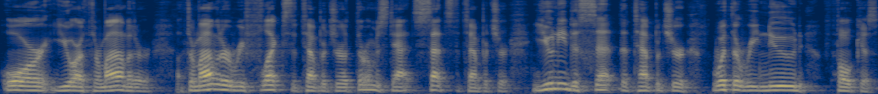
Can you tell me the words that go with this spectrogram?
or you're a thermometer. A thermometer reflects the temperature, a thermostat sets the temperature. You need to set the temperature with a renewed focus.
